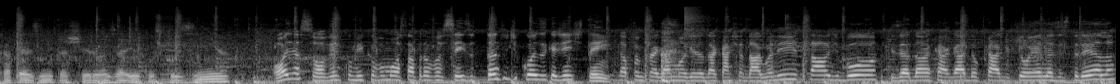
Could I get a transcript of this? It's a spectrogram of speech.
cafezinho tá cheiroso aí, o cuscuzinho. Olha só, vem comigo que eu vou mostrar pra vocês o tanto de coisa que a gente tem. Dá pra pegar a mangueira da caixa d'água ali e tal, de boa. Quiser dar uma cagada, eu cago aqui olhando as estrelas.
